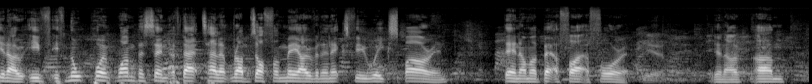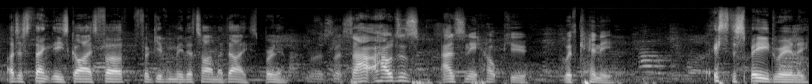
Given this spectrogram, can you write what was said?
you know, if, if 0.1% of that talent rubs off on me over the next few weeks sparring, then I'm a better fighter for it. Yeah. You know, um, I just thank these guys for, for giving me the time of day. It's brilliant. So, how, how does Anthony help you with Kenny? It's the speed, really.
